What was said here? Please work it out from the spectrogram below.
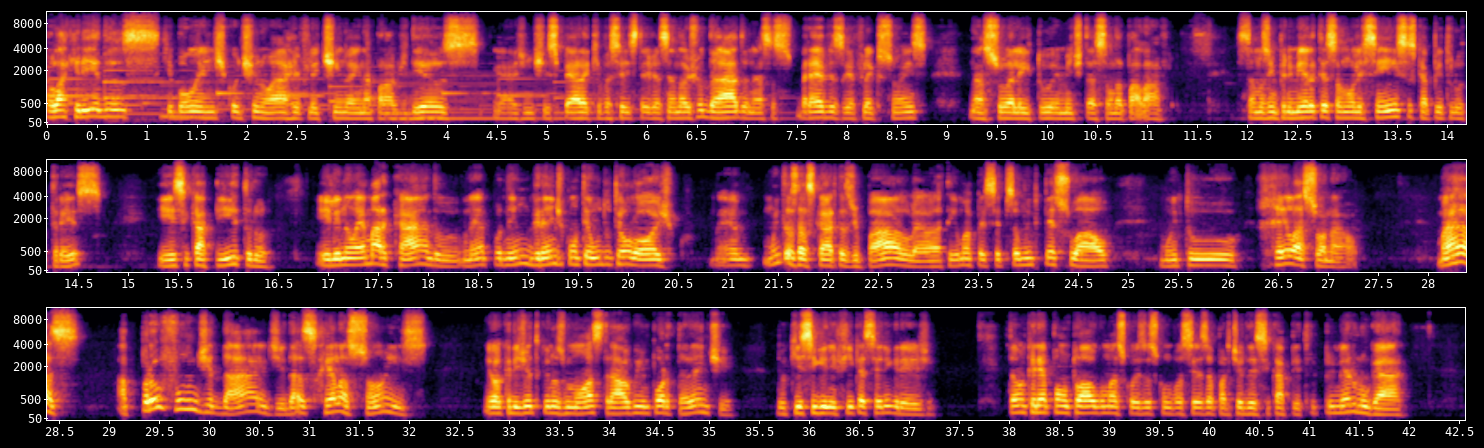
Olá, queridos. Que bom a gente continuar refletindo aí na palavra de Deus. A gente espera que você esteja sendo ajudado nessas breves reflexões na sua leitura e meditação da palavra. Estamos em 1 Tessalonicenses, capítulo 3, e esse capítulo ele não é marcado né, por nenhum grande conteúdo teológico. Né? Muitas das cartas de Paulo ela tem uma percepção muito pessoal, muito relacional. Mas a profundidade das relações, eu acredito que nos mostra algo importante do que significa ser igreja. Então eu queria pontuar algumas coisas com vocês a partir desse capítulo. Em primeiro lugar,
